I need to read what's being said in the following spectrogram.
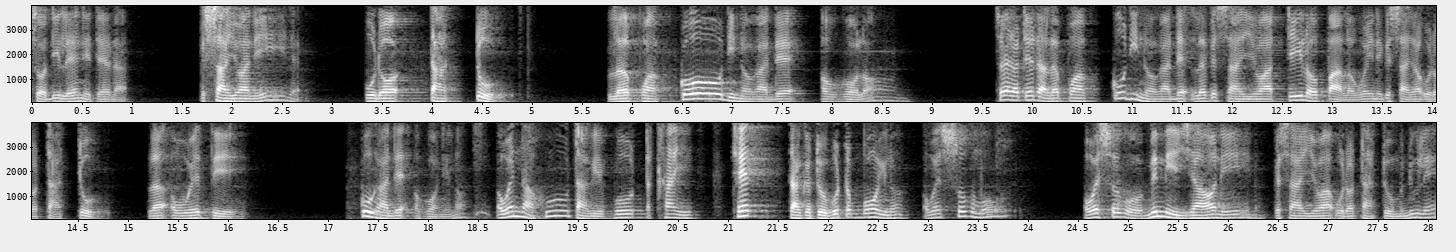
စော်ဒီလဲနေတဲ့တာကဆာယွာနေတဲ့ဟိုတော့တာတူလပွားကိုဒီနော်ကတဲ့အဟောလောကျဲရတဲ့တာ လပွားကိုဒီနော်ကတဲ့လကဆာယွာတီးလောပါလောဝိနေကဆာယွာဟိုတော့တာတူလအဝဲသေးကိုကတဲ့အဟောနေလောအဝဲနာဟူတာကေဖို့တခိုင်တဲ့တာကတူဖို့တပေါ်ကြီးလောအဝဲဆုကမောအဝဲဆုကိုမိမိရောင်းနေကဆာယွာဟိုတော့တာတူမနုလေ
